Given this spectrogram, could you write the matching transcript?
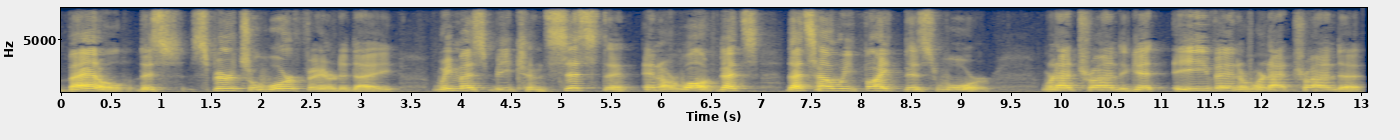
battle, this spiritual warfare today, we must be consistent in our walk. That's that's how we fight this war. We're not trying to get even or we're not trying to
